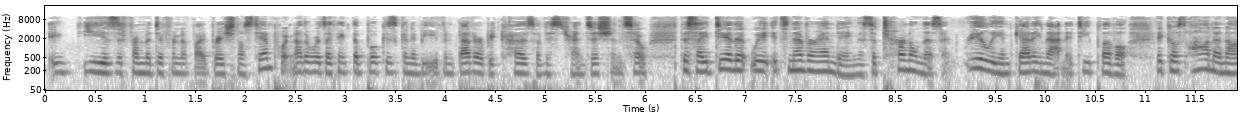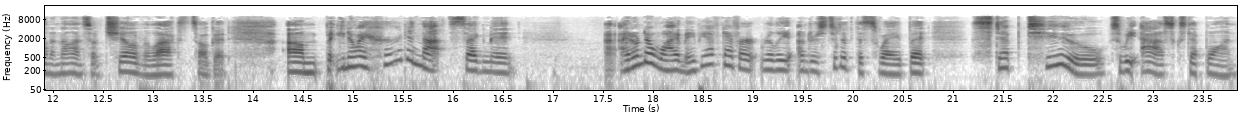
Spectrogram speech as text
he is from a different vibrational standpoint. In other words, I think the book is going to be even better because of his transition. So this idea that we it's never ending, this eternalness, I really am getting that in a deep level. It goes on and on and on. So chill, relax, it's all good. Um, but you know, I heard in that segment. I don't know why. Maybe I've never really understood it this way, but step two, so we ask step one,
